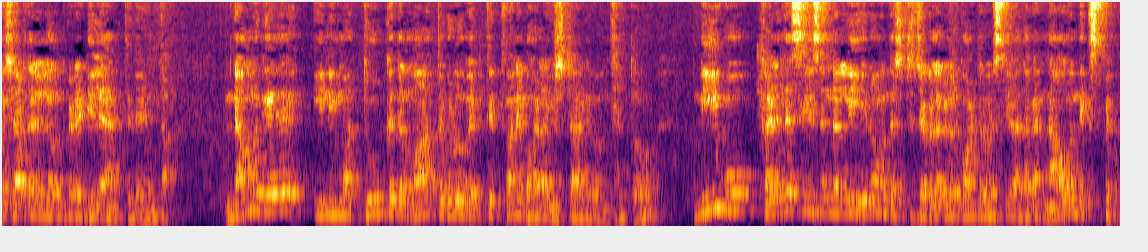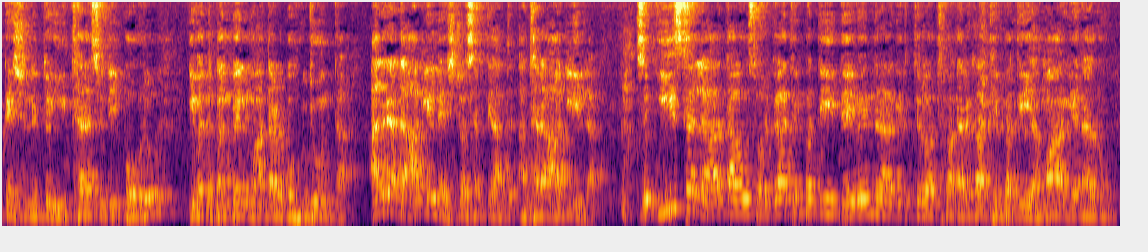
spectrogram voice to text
ವಿಚಾರದಲ್ಲಿ ಎಲ್ಲ ಒಂದ್ ಕಡೆ ಡಿಲೇ ಆಗ್ತಿದೆ ಅಂತ. ನಮಗೆ ಈ ನಿಮ್ಮ ತೂಕದ ಮಾತುಗಳು ವ್ಯಕ್ತಿತ್ವನೇ ಬಹಳ ಇಷ್ಟ ಆಗಿರುವಂಥದ್ದು. ನೀವು ಕಳೆದ ಸೀಸನ್ನಲ್ಲಿ ಏನೋ ಒಂದಷ್ಟು ಜಗಳಗಳು ಕಾಂಟ್ರವರ್ಸಿ ಆದಾಗ ನಾವೊಂದು ಎಕ್ಸ್ಪೆಕ್ಟೇಷನ್ ಇತ್ತು, ಈ ತರ ಸುದೀಪ್ ಅವರು ಇವತ್ತು ಬಂದ ಮೇಲೆ ಮಾತಾಡಬಹುದು ಅಂತ. ಆದ್ರೆ ಅದಾಗ್ಲಿಲ್ಲ ಎಷ್ಟೋ ಸರ್ತಿ ಆ- ತರ ಆಗ್ಲಿಲ್ಲ. ಸೊ ಈ ಸಲ ತಾವು ಸ್ವರ್ಗಾಧಿಪತಿ ದೇವೇಂದ್ರ ಆಗಿರ್ತಿರೋ ಅಥವಾ ನರಕಾಧಿಪತಿ ಯಮ ಏನಾದ್ರು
